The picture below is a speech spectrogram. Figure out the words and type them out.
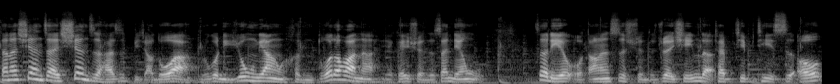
但它现在限制还是比较多啊。如果你用量很多的话呢，也可以选择三点五。这里我当然是选择最新的 ChatGPT 四 O。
